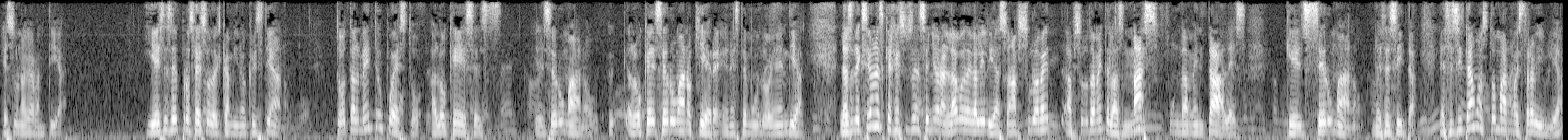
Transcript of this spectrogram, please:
Es una garantía. Y ese es el proceso del camino cristiano, totalmente opuesto a lo que es el, ser humano, a lo que el ser humano quiere en este mundo hoy en día. Las lecciones que Jesús enseñó en el lago de Galilea son absolutamente, absolutamente las más fundamentales que el ser humano necesita. Necesitamos tomar nuestra Biblia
